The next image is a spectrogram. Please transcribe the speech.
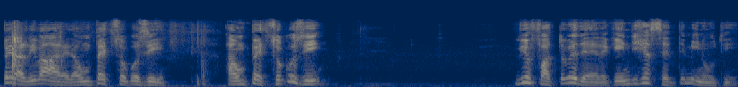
per arrivare da un pezzo così a un pezzo così, vi ho fatto vedere che in 17 minuti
